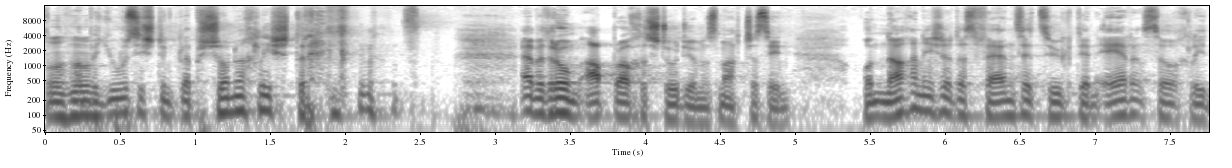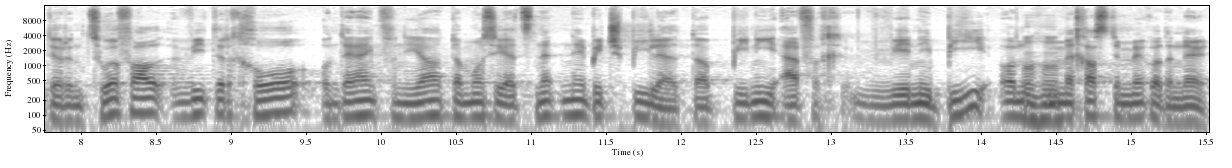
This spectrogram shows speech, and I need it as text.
Aber Jus ist dann, glaube ich, schon noch ein bisschen streng. Eben darum, abgebrochenes Studium, das macht schon Sinn. Und nachher ist ja das Fernsehzeug dann eher so ein bisschen durch einen Zufall wiedergekommen. Und dann habe ich gefunden, ja, da muss ich jetzt nicht neben spielen. Da bin ich einfach, wie ich bin und man kann es dann mögen oder nicht.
